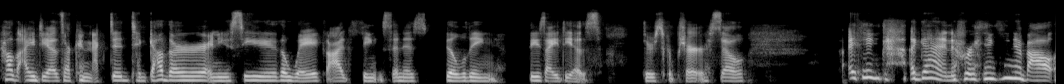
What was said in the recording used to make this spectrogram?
how the ideas are connected together and you see the way God thinks and is building these ideas through scripture. So I think, again, if we're thinking about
